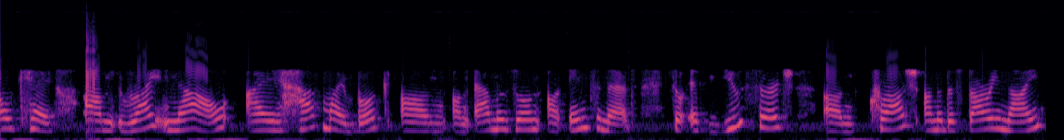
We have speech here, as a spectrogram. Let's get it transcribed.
Okay. Um, right now, I have my book on, on Amazon on internet. So if you search um, "Crush Under the Starry Night"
